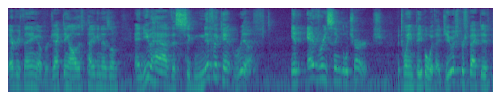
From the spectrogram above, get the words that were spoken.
everything of rejecting all this paganism. And you have this significant rift in every single church between people with a Jewish perspective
